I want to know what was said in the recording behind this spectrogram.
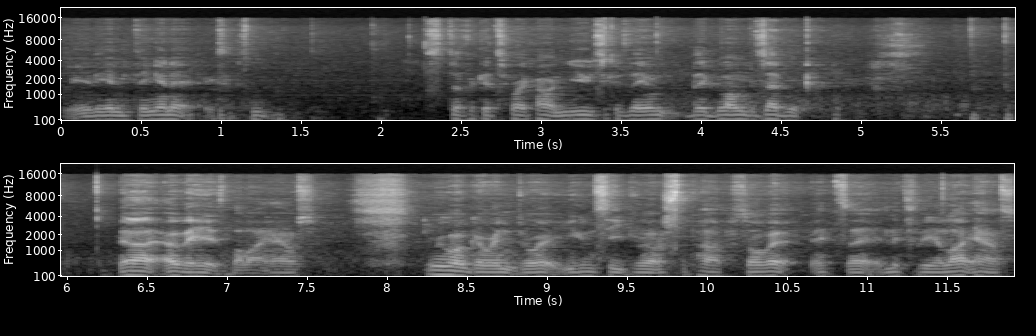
really anything in it except some certificates where I can't use because they they belong to Zedwick. Uh, over here is the lighthouse. We won't go into it. You can see pretty much the purpose of it. It's uh, literally a lighthouse.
